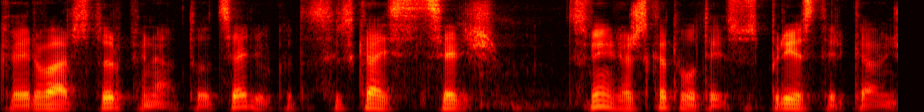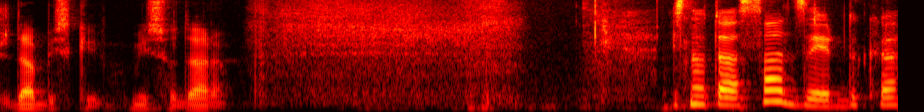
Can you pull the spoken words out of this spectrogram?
ka ir vērts turpināt to ceļu, ka tas ir skaists ceļš. Tas vienkārši skatoties uz priesteri, kā viņš dabiski visu dara. Es no tā sadzirdu, ka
